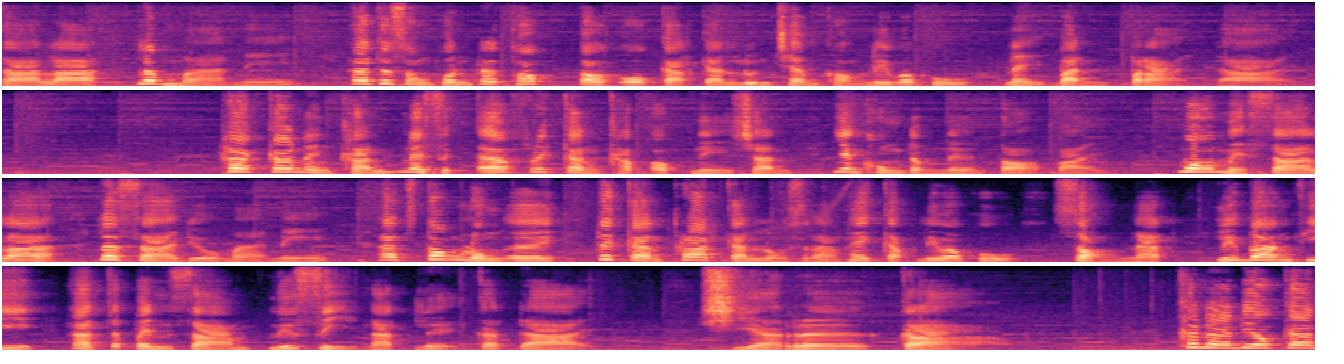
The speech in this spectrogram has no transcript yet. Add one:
ซาลาและมาเน่อาจจะส่งผลกระทบต่อโอกาสการลุ้นแชมป์ของลิเวอร์พูลในบั้นปลายได้ หากการแข่งขันในศึกแอฟริกันคัพออฟเนชั่นยังคงดำเนินต่อไปโมฮัมเหม็ดซาลาและซาดิโอมาเน่อาจจะต้องลงเอยด้วยการพลาดการลงสนามให้กับลิเวอร์พูล2นัด หรือบางทีอาจจะเป็น 3 หรือ 4 นัดเลยก็ได้ เชียร์เรอร์กล่าว ขณะเดียวกัน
